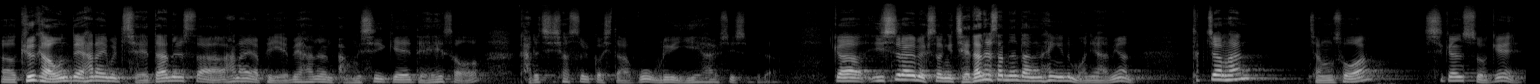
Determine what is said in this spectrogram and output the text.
어, 그 가운데 하나님을 재단을 쌓아 하나님 앞에 예배하는 방식에 대해서 가르치셨을 것이라고 우리가 이해할 수 있습니다. 그러니까 이스라엘 백성이 재단을 쌓는다는 행위는 뭐냐하면 특정한 장소와 시간 속에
